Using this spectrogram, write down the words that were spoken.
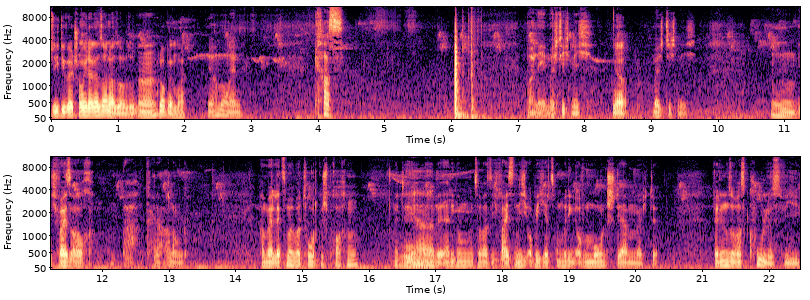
sieht die Welt schon wieder ganz anders aus. Glaub mir mal. Ja, moin. Krass. Boah, nee, möchte ich nicht. Ja. Möchte ich nicht. Hm, Ich weiß auch, ach, keine Ahnung. Haben wir letztes Mal über Tod gesprochen? Mit den Ja. äh, Beerdigungen und sowas. Ich weiß nicht, ob ich jetzt unbedingt auf dem Mond sterben möchte. Wenn dann sowas Cooles wie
